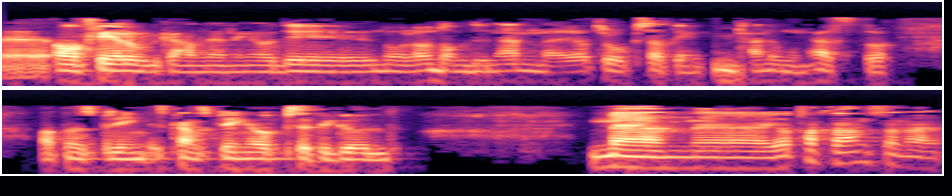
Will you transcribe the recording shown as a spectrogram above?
Eh, av flera olika anledningar och det är några av dem du nämner. Jag tror också att det är en kanonhäst och att den spring, kan springa upp sig till guld. Men eh, jag tar chansen här.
